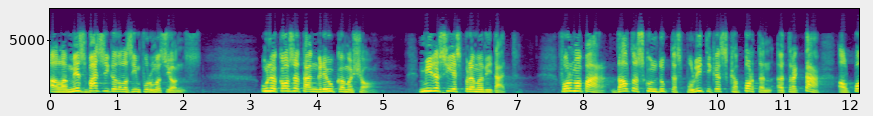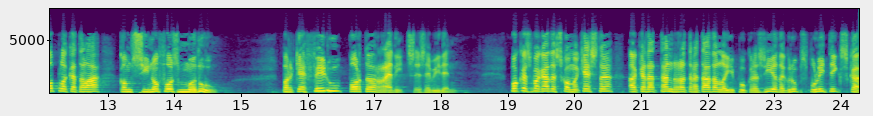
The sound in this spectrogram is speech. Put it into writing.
a la més bàsica de les informacions. Una cosa tan greu com això. Mira si és premeditat. Forma part d'altres conductes polítiques que porten a tractar el poble català com si no fos madur, perquè fer-ho porta rèdits, és evident. Poques vegades com aquesta ha quedat tan retratada la hipocresia de grups polítics que,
